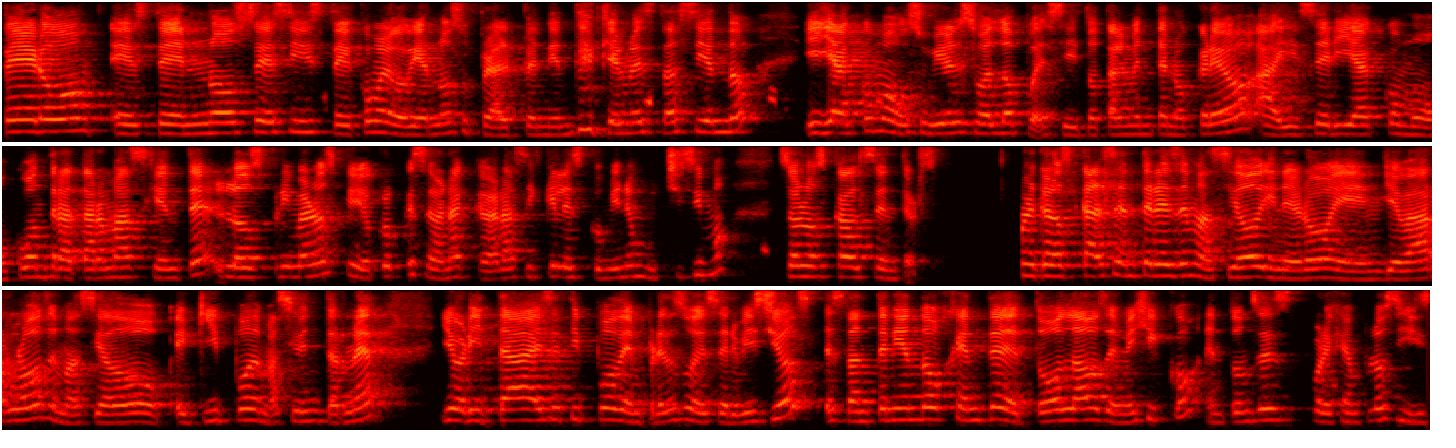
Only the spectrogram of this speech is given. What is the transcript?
Pero este, no sé si esté como el gobierno súper al pendiente de qué no está haciendo y ya como subir el sueldo, pues sí, totalmente no creo. Ahí sería como contratar más gente. Los primeros que yo creo que se van a quedar así que les conviene muchísimo son los call centers. Porque los call centers es demasiado dinero en llevarlos, demasiado equipo, demasiado internet. Y ahorita ese tipo de empresas o de servicios están teniendo gente de todos lados de México. Entonces, por ejemplo, si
